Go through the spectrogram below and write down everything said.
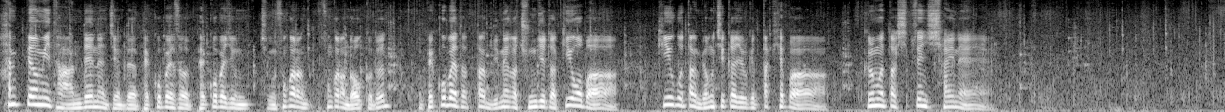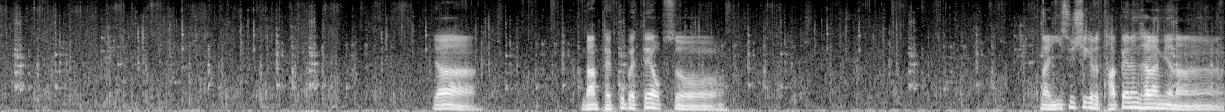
한 뼘이 다 안 되는 지금 내가 배꼽에서 배꼽에 지금 지금 손가락 손가락 넣었거든? 배꼽에다 딱 니네가 중지에다 끼워봐 끼우고 딱 명치까지 이렇게 딱 해봐 그러면 딱 10cm 차이네 야, 난 배꼽에 때 없어. 나 이쑤시개로 다 빼는 사람이야, 나는.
